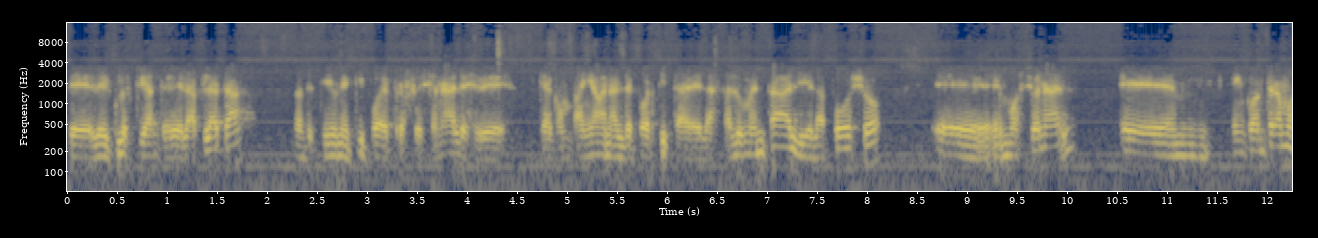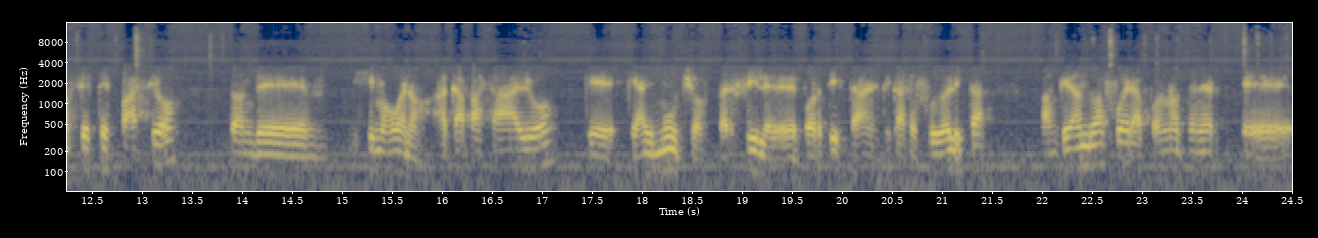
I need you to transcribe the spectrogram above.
del Club Estudiantes de La Plata, donde tiene un equipo de profesionales de, que acompañaban al deportista de la salud mental y el apoyo eh, emocional. Eh, encontramos este espacio donde dijimos, bueno, acá pasa algo, que, que hay muchos perfiles de deportistas, en este caso futbolistas, van quedando afuera por no tener eh,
